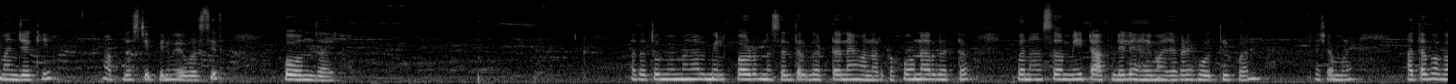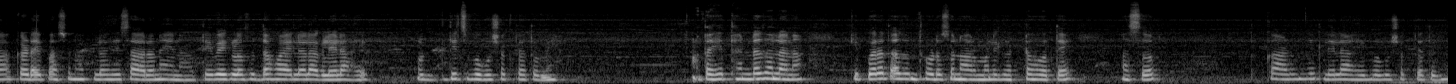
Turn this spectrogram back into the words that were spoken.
म्हणजे की आपलं स्टिफिन व्यवस्थित होऊन जाईल. आता तुम्ही म्हणाल मिल्क पावडर नसेल तर घट्ट नाही होणार का? होणार घट्ट. पण असं मी टाकलेले आहे माझ्याकडे होती पण. त्याच्यामुळे आता बघा कढईपासून आपलं हे सारण आहे ना ते वेगळंसुद्धा व्हायला लागलेलं आहे. अगदीच बघू शकता तुम्ही. आता हे थंड झालं ना की परत अजून थोडंसं नॉर्मली घट्ट होते असं काढून घेतलेलं आहे बघू शकता तुम्ही.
